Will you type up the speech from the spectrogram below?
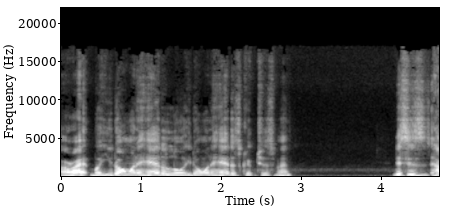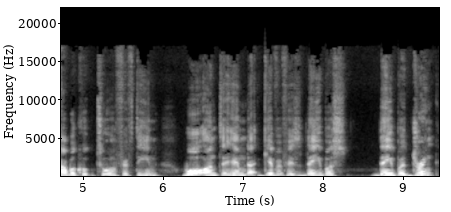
All right, but you don't want to hear the law. You don't want to hear the scriptures, man. This is Habakkuk 2 and 15. Woe unto him that giveth his neighbor, neighbor drink.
